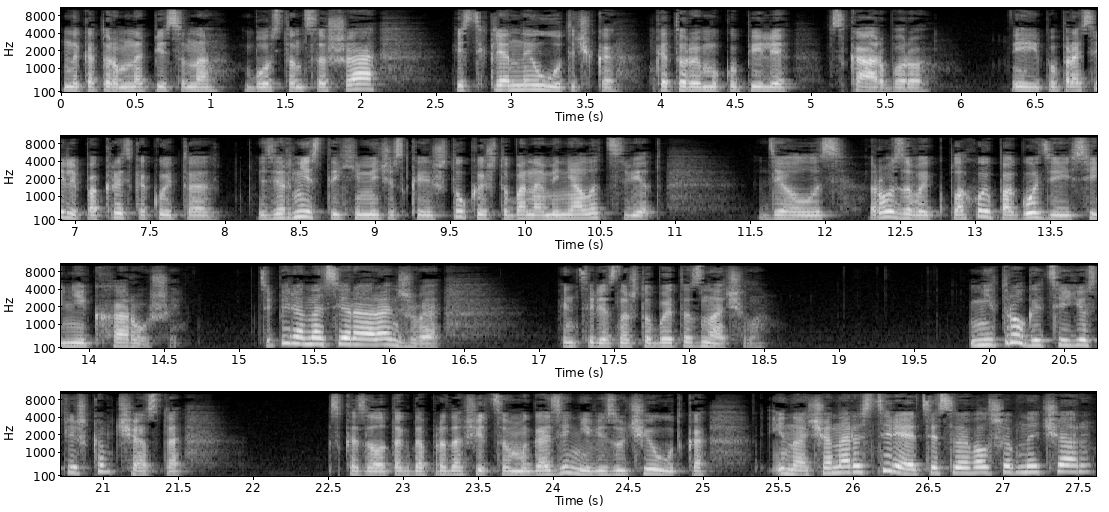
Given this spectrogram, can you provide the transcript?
на котором написано «Бостон, США», и стеклянная уточка, которую мы купили в Скарборо, и попросили покрыть какой-то зернистой химической штукой, чтобы она меняла цвет — делалась розовой к плохой погоде и синей к хорошей. Теперь она серо-оранжевая. Интересно, что бы это значило. «Не трогайте ее слишком часто», — сказала тогда продавщица в магазине «Везучая утка», «иначе она растеряет все свои волшебные чары».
